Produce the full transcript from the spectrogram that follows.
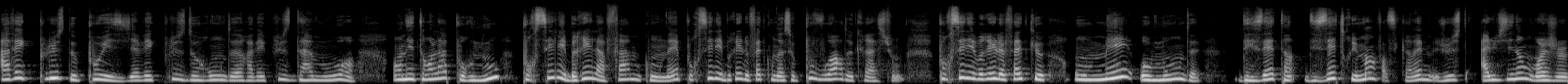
avec plus de poésie, avec plus de rondeur, avec plus d'amour, en étant là pour nous, pour célébrer la femme qu'on est, pour célébrer le fait qu'on a ce pouvoir de création, pour célébrer le fait que on met au monde des êtres, des êtres humains. Enfin, c'est quand même juste hallucinant. Moi, je,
